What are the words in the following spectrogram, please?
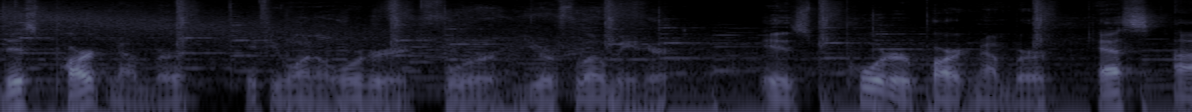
This part number, if you want to order it for your flow meter, is Porter part number SIL-CONN-KIT.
